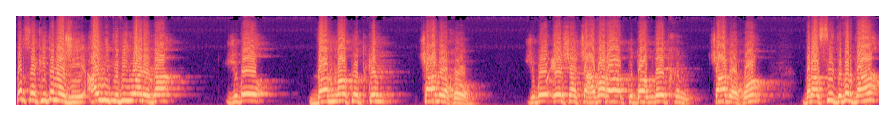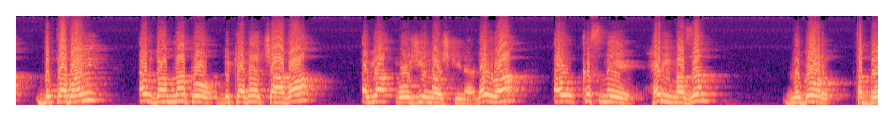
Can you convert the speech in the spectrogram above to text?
Për se kitë në shi, a i një të figuar e tha, shëbo damla këtë këm qave ho, shëbo esha qavara këtë damle të këm qave ho, براستی دور دا به تبایی او داملا کو دکوه چاوا او یا روژی ناشکینه لورا او قسم هری مزن لگور تبه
